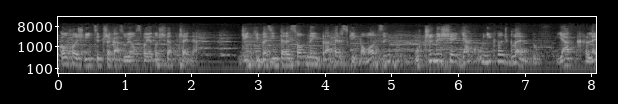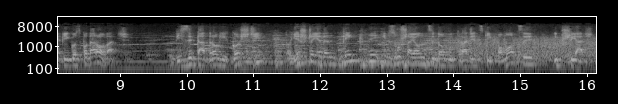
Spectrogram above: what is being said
kolchoźnicy przekazują swoje doświadczenia. Dzięki bezinteresownej braterskiej pomocy uczymy się, jak uniknąć błędów, jak lepiej gospodarować. Wizyta drogich gości to jeszcze jeden piękny i wzruszający dowód radzieckiej pomocy i przyjaźni.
